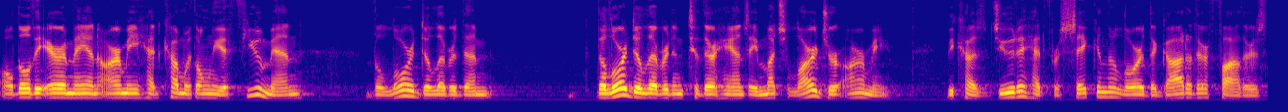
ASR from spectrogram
Although the Aramean army had come with only a few men, the Lord delivered them the Lord delivered into their hands a much larger army. Because Judah had forsaken the Lord, the God of their fathers,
